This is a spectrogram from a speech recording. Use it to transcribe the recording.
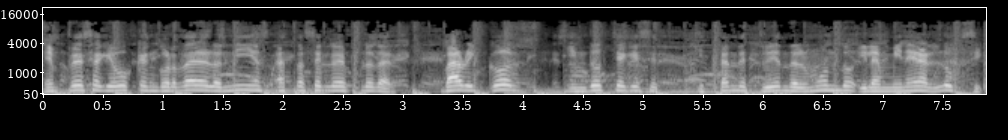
empresa que busca engordar a los niños hasta hacerlos explotar. Barrick Gold, industria que se que están destruyendo el mundo y las mineras Luxic,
